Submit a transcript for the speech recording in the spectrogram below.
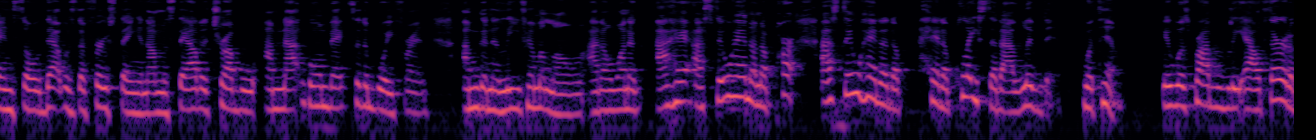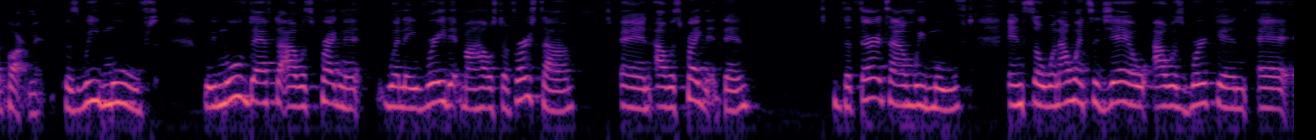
And so that was the first thing. And I'm going to stay out of trouble. I'm not going back to the boyfriend. I'm going to leave him alone. I don't want to, I had, I still had an apart, I still had a, had a place that I lived in with him. It was probably our third apartment because we moved, we moved after I was pregnant when they raided my house the first time and I was pregnant then the third time we moved. And so when I went to jail, I was working at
